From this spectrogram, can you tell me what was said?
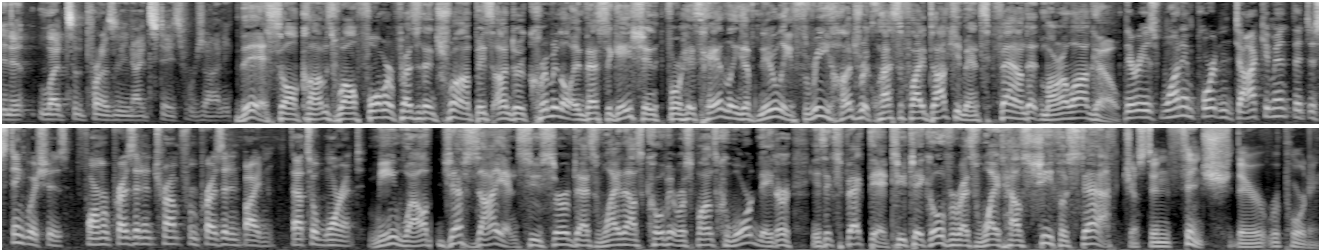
and it led to the President of the United States resigning. This all comes while former President Trump is under criminal investigation for his handling of nearly 300 classified documents found at Mar-a-Lago. There is one important document that distinguishes former President Trump from President Biden. That's a warrant. Meanwhile, Jeff Zients, who served as White House COVID response coordinator, is expected to take over as White House chief of staff. Justin Finch, there reporting.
